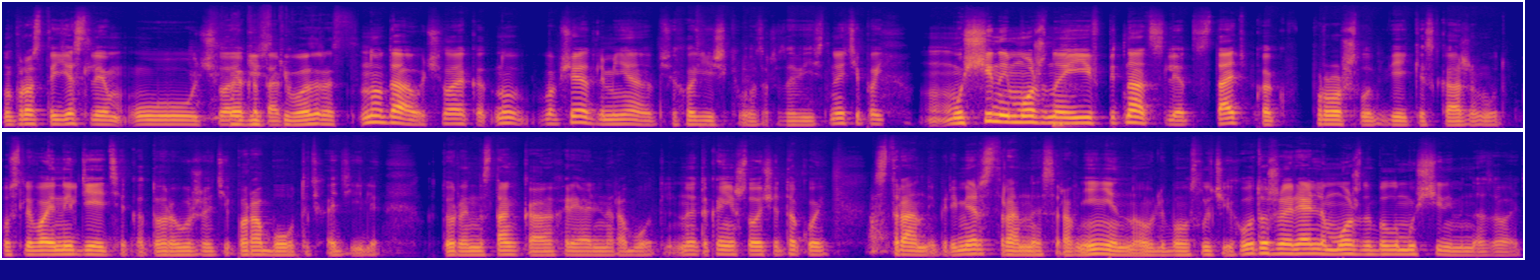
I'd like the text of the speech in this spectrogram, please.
Ну, просто если у человека так... Психологический возраст. Ну да, у человека, ну вообще для меня психологический возраст зависит. Ну типа мужчиной можно и в 15 лет стать, как в прошлом веке, скажем, вот после войны дети, которые уже типа работать ходили, которые на станках реально работали. Ну это, конечно, очень такой странный пример, странное сравнение, но в любом случае их вот уже реально можно было мужчинами назвать.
